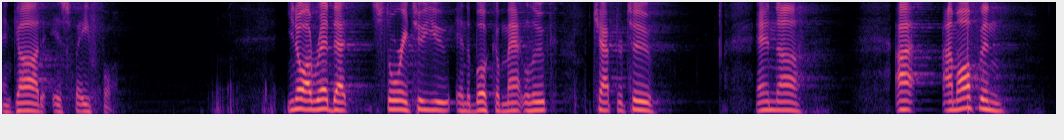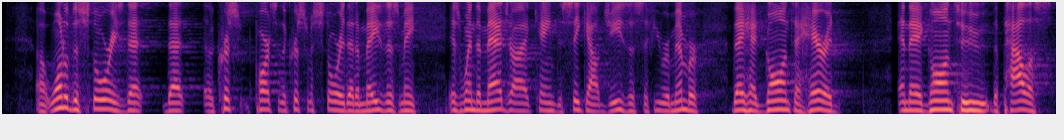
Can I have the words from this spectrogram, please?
And God is faithful. You know, I read that story to you in the book of Matt Luke, chapter 2. And uh, I, I'm often uh, one of the stories that, that uh, Chris, parts of the Christmas story that amazes me is when the Magi came to seek out Jesus. If you remember, they had gone to Herod and they had gone to the palace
